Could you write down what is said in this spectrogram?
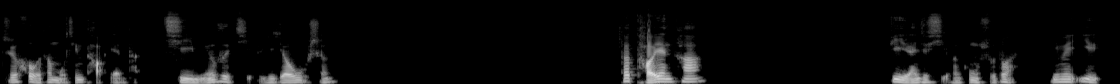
之后他母亲讨厌他，起名字起的就叫戊生。他讨厌他，必然就喜欢共叔段，因为一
